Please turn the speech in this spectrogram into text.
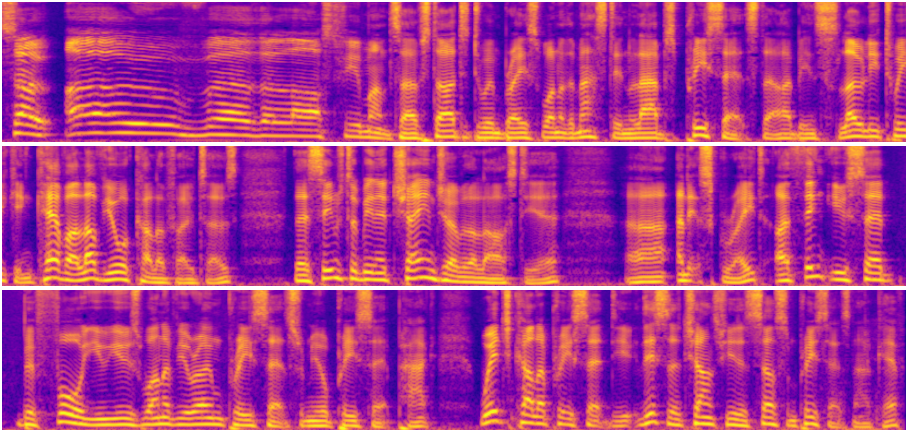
so over the last few months, I've started to embrace one of the Mastin Labs presets that I've been slowly tweaking. Kev, I love your color photos. There seems to have been a change over the last year. Uh, and it's great. I think you said before you use one of your own presets from your preset pack. Which color preset do you? This is a chance for you to sell some presets now, Kev.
